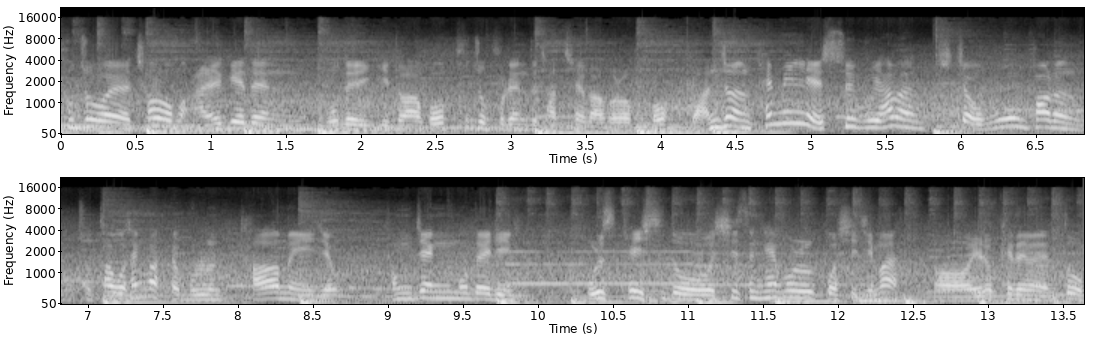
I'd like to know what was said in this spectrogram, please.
푸조에 처음 알게 된 모델이기도 하고 푸조 브랜드 자체가 그렇고 완전 패밀리 SUV 하면 진짜 508은 좋다고 생각해요. 물론 다음에 이제 경쟁 모델인 올스페이스도 시승해 볼 것이지만 어, 이렇게 되면 또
